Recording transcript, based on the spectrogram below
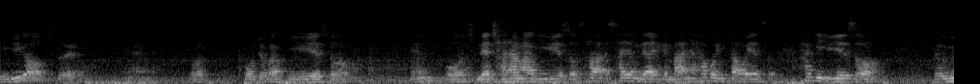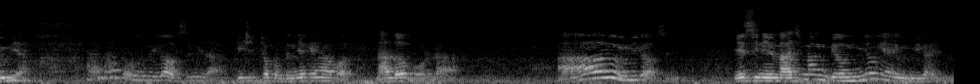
의미가 없어요. 예, 뭐 보조받기 위해서, 예? 뭐내 자랑하기 위해서 사, 사역 내가 이렇게 많이 하고 있다고 해서 하기 위해서 그 의미 하나도 의미가 없습니다. 귀신 쫓고 능력 행하고 나 너 몰라. 아무 의미가 없습니다. 예수님의 마지막 명령에 의미가 있는.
